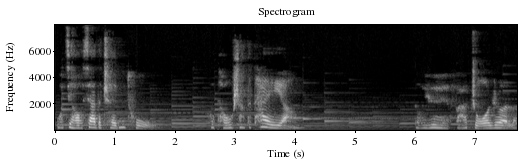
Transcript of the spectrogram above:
我脚下的尘土和头上的太阳都越发灼热了，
